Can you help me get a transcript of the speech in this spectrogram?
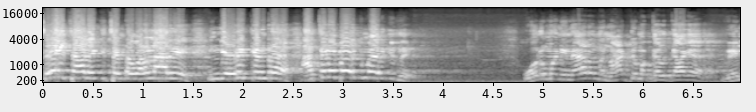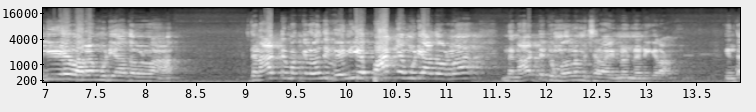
சிறைச்சாலைக்கு சென்ற வரலாறு இங்க இருக்கின்ற அத்தனை பேருக்குமே இருக்குது. ஒரு மணி நேரம் இந்த நாட்டு மக்களுக்காக வெளியே வர முடியாதவங்களாம் இந்த நாட்டு மக்கள் வந்து வெளியே பார்க்க முடியாதவங்களாம் இந்த நாட்டுக்கு முதலமைச்சர் ஆகணும்னு நினைக்கிறான். இந்த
